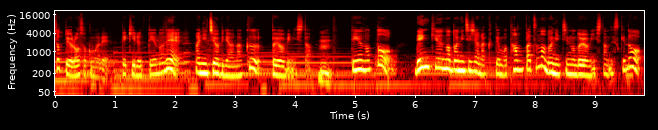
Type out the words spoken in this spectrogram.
ちょっと夜遅くまでできるっていうので、まあ、日曜日ではなく土曜日にした。うん。っていうのと連休の土日じゃなくても単発の土日の土曜日にしたんですけど、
